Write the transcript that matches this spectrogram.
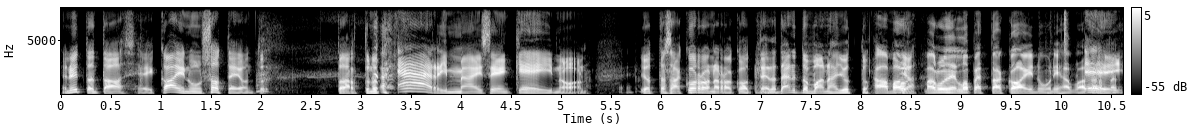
Ja nyt on taas, hei, Kainuun sote on t- tarttunut äärimmäiseen keinoon, jotta saa koronarokotteita. Tämä nyt on vanha juttu. Ah, mä, Ja- mä luulin lopettaa Kainuun ihan vaan ei,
